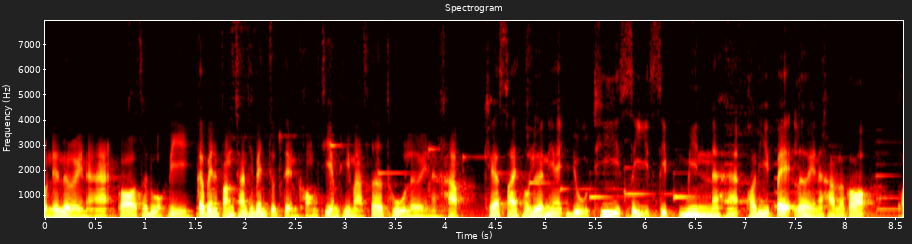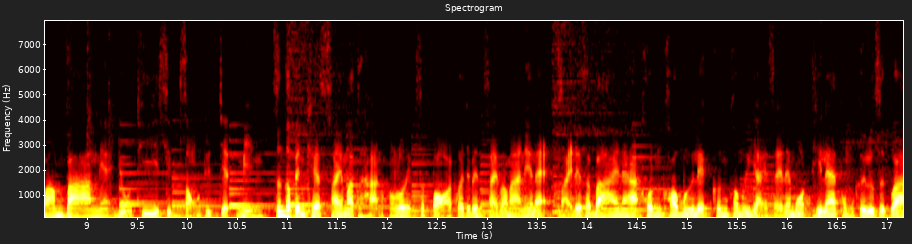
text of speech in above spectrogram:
นได้เลยนะฮะก็สะดวกดีก็เป็นฟังก์ชันที่เป็นจุดเด่นของ GMT Master 2 เลยนะครับแคสไซส์ของเรือนนี้อยู่ที่ 40มิลนะฮะพอดีเป๊ะเลยนะครับแล้วก็ความบางเนี่ยอยู่ที่ 12.7 มิล ซึ่งก็เป็นเคสไซส์มาตรฐานของ Rolex Sport ก็จะเป็นไซส์ประมาณนี้แหละ ใส่ได้สบายนะฮะ คนข้อมือเล็ก คนข้อมือใหญ่ใส่ได้หมด ทีแรกผมเคยรู้สึกว่า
